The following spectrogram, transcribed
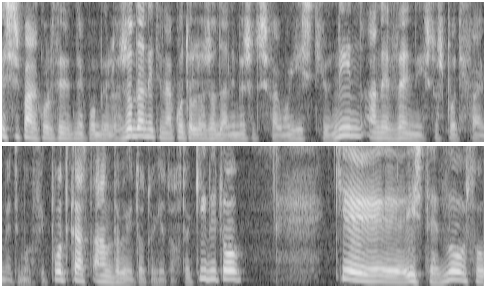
Εσείς παρακολουθείτε την εκπομπή Ολοζώντανη, την ακούτε Ολοζώντανη μέσω της εφαρμογής TuneIn, ανεβαίνει στο Spotify με τη μορφή podcast, Android τότε για το αυτοκίνητο και είστε εδώ στο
